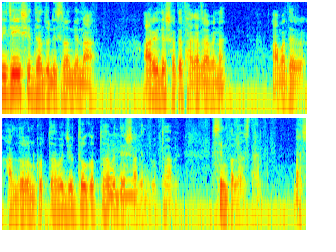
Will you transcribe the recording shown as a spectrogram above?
নিজেই সিদ্ধান্ত নিয়েছিলাম যে না, আর এদের সাথে থাকা যাবে না। আমাদের আন্দোলন করতে হবে যুদ্ধ করতে হবে দেশ স্বাধীন করতে হবে। সিম্পল আজ দ্যাট ব্যাস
